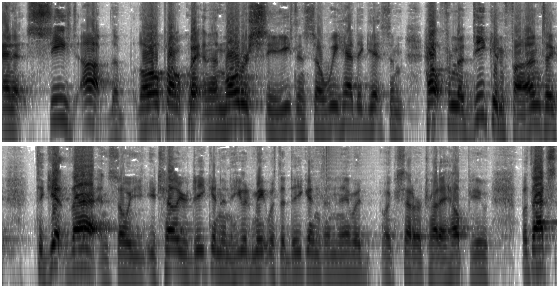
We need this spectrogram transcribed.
and it seized up. The, the oil pump quit and the motor seized, and so we had to get some help from the deacon fund to, to get that. And so you, you tell your deacon, and he would meet with the deacons, and they would, et cetera, try to help you. But that's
